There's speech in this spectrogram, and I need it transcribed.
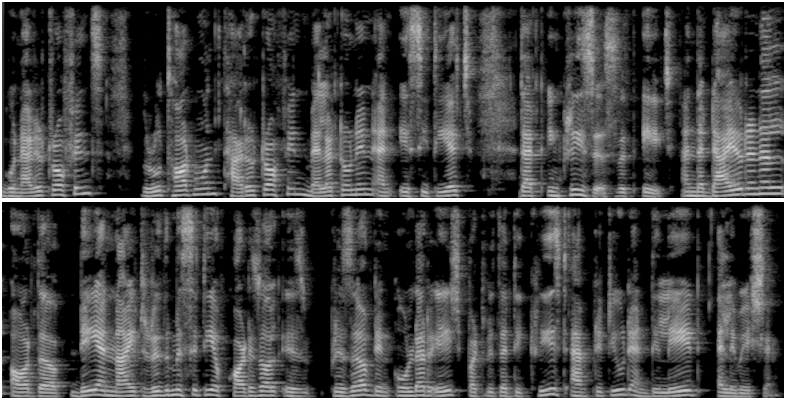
gonadotrophins, growth hormone, thyrotrophin, melatonin, and ACTH that increases with age. And the diurnal or the day and night rhythmicity of cortisol is preserved in older age, but with a decreased amplitude and delayed elevation.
